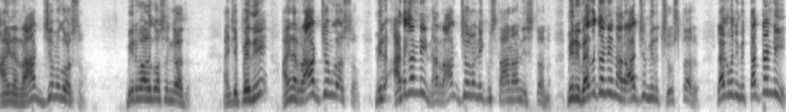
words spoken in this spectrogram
ఆయన రాజ్యం కోసం. బీరువాల కోసం కాదు. ఆయన చెప్పేది ఆయన రాజ్యం కోసం. మీరు అడగండి నా రాజ్యంలో నీకు స్థానాన్ని ఇస్తాను. మీరు వెతకండి నా రాజ్యం మీరు చూస్తారు. లేకపోతే మీరు తట్టండి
